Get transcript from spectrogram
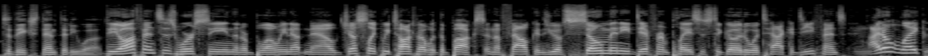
to the extent that he was. the offenses we're seeing that are blowing up now, just like we talked about with the Bucs and the Falcons, you have so many different places to go to attack a defense. I don't like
